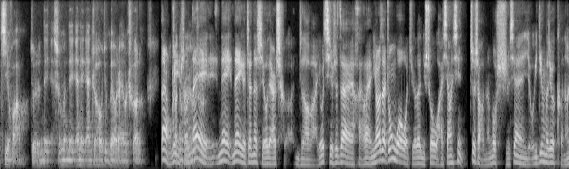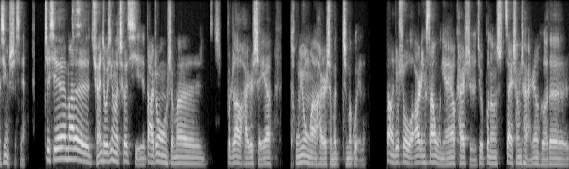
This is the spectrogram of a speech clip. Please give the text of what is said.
计划嘛？就是哪年什么哪年哪年之后就没有燃油车了。但是我跟你说，那那那个真的是有点扯，你知道吧？尤其是在海外，你要在中国，我觉得你说我还相信，至少能够实现有一定的这个可能性实现。这些妈的全球性的车企，大众什么不知道还是谁呀？通用啊，还是什么什么鬼的？上来就说我二零三五年要开始就不能再生产任何的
